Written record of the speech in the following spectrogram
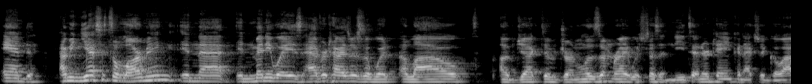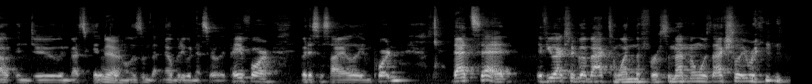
and I mean, yes, it's alarming in that in many ways advertisers that would allow objective journalism, right, which doesn't need to entertain, can actually go out and do investigative Yeah. journalism that nobody would necessarily pay for, but is societally important. That said, if you actually go back to when the First Amendment was actually written,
